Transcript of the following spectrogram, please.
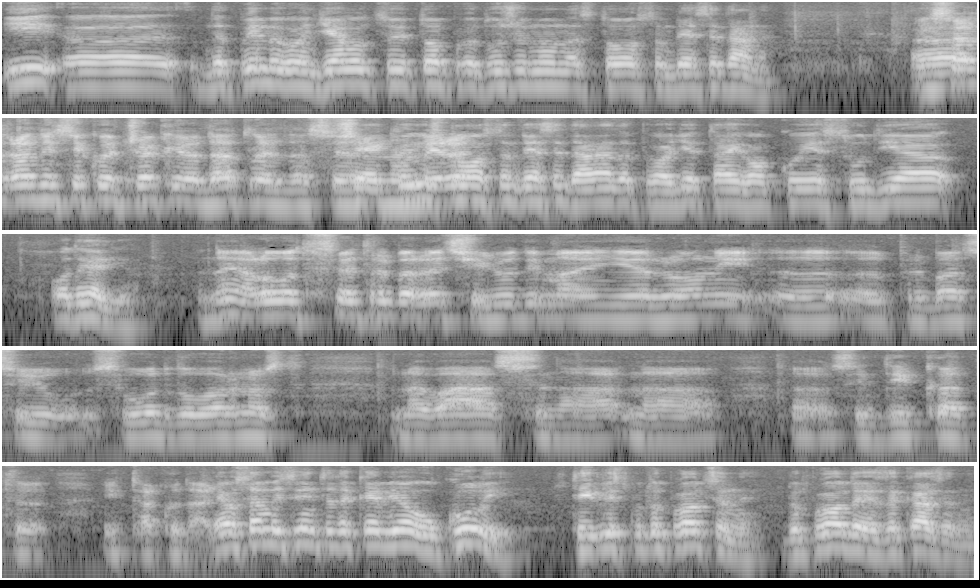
i, e, na primjer, u Anđelovcu je to produženo na 180 dana. I sad radnici koji čekaju odatle da se Čekaju namire... 180 dana da prođe taj rok koji je sudija odredio. Ne, ali ovo sve treba reći ljudima jer oni e, prebacuju svu odgovornost na vas, na, na e, sindikat e, i tako dalje. Evo samo izvinite da kažem ovo, u Kuli stigli smo do procene, do prodaje zakazane.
